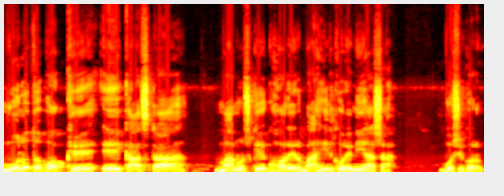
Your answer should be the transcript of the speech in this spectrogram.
মূলত পক্ষে এই কাজটা মানুষকে ঘরের বাহির করে নিয়ে আসা বশীকরণ।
